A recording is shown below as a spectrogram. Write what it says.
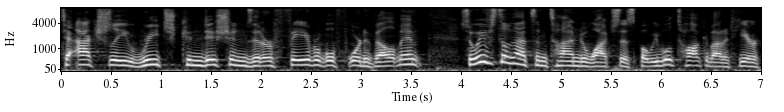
to actually reach conditions that are favorable for development. So we've still got some time to watch this, but we will talk about it here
